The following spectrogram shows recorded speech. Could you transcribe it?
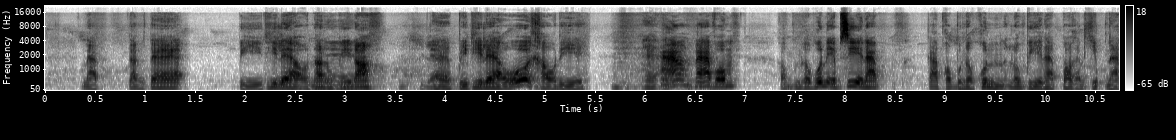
ำนะครับตั้งแต่ปีที่แล้วเนาะหลวงพี่เนาะทีเอแรอกปีที่แล้วโอ้ยเขาดีเออเอานะครับผมขอบคุณขอบคุณ FC นะครับกราบขอบคุณขอบคุณหลวงพี่นะครับพอกันคลิปหน้า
